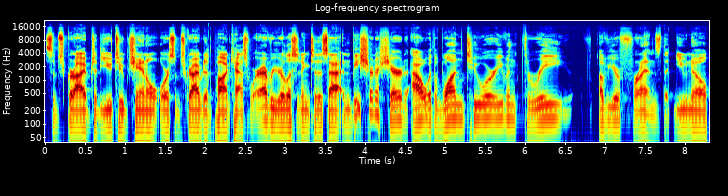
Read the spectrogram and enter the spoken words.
subscribe to the YouTube channel or subscribe to the podcast wherever you're listening to this at, and be sure to share it out with one, two, or even three of your friends that you know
